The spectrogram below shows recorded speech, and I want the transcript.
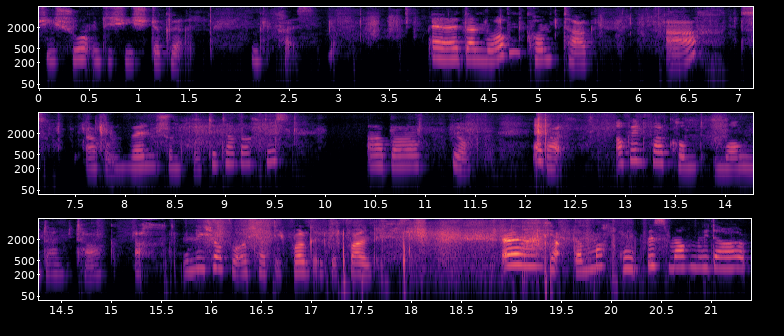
Skischuhe und die Skistöcke im Kreis. Ja. Äh, dann morgen kommt Tag 8. Auch wenn schon heute Tag 8 ist. Aber ja, egal. Auf jeden Fall kommt morgen dann Tag 8. Und ich hoffe, euch hat die Folge gefallen. Äh, ja, dann macht's gut. Bis morgen wieder.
